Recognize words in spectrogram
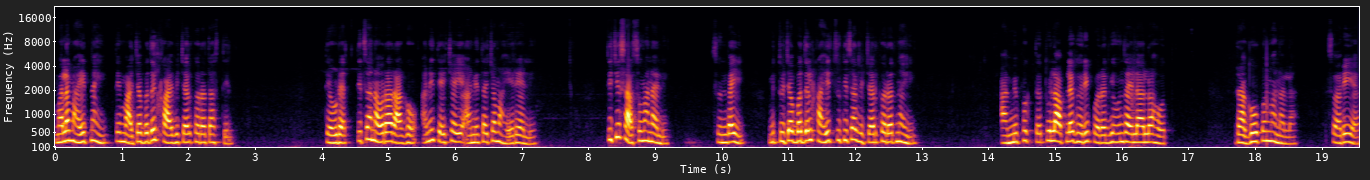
मला माहीत नाही ते माझ्याबद्दल काय विचार करत असतील. तेवढ्यात तिचा नवरा राघव आणि त्याची आई अनिताच्या माहेरी आली. तिची सासू म्हणाली सुनबाई मी तुझ्याबद्दल काहीच चुकीचा विचार करत नाही. आम्ही फक्त तुला आपल्या घरी परत घेऊन जायला आलो आहोत. राघव पण म्हणाला सॉरी यार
